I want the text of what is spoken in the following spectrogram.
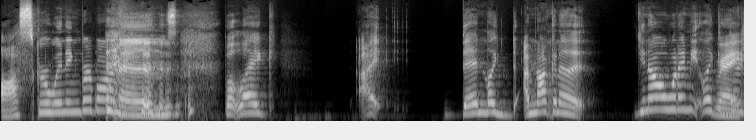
Oscar winning performance. but like, I then like I'm not gonna you know what I mean? Like Right.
